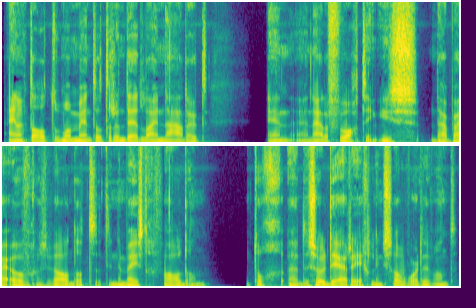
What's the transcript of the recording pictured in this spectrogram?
eindigt altijd op het moment dat er een deadline nadert. En uh, naar de verwachting is daarbij overigens wel dat het in de meeste gevallen dan toch uh, de solidaire regeling zal worden. Want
